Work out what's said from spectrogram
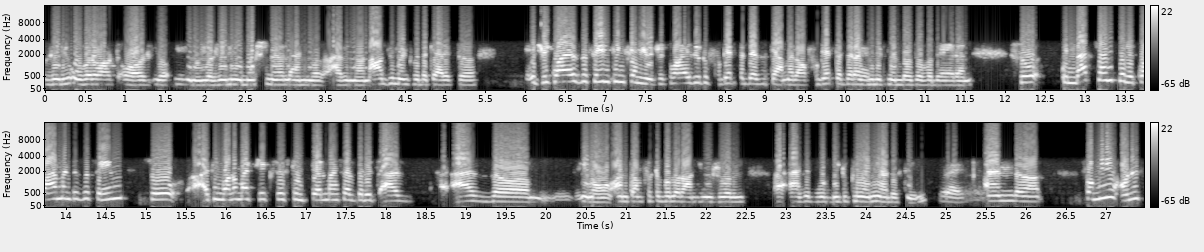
really overwrought or you're you know you're really emotional and you're having an argument with the character it requires the same thing from you. It requires you to forget that there's a camera forget that there are unit members over there. And so in that sense the requirement is the same. So i think one of my tricks is to tell myself that it's as as um, you know uncomfortable or unusual uh, as it would be to play any other scene. Right. And uh, for me, honest,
